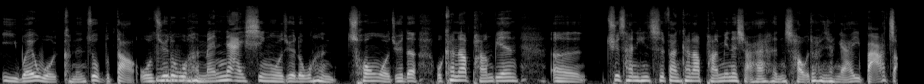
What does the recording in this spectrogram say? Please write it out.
以为我可能做不到，我觉得我很没耐性，我觉得我很冲，我觉得我看到旁边呃。去餐厅吃饭，看到旁边的小孩很吵，我就很想给他一巴掌，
